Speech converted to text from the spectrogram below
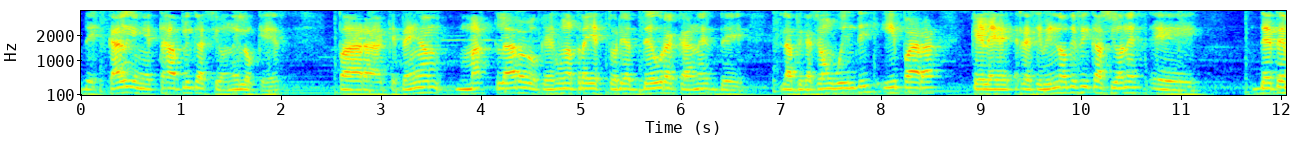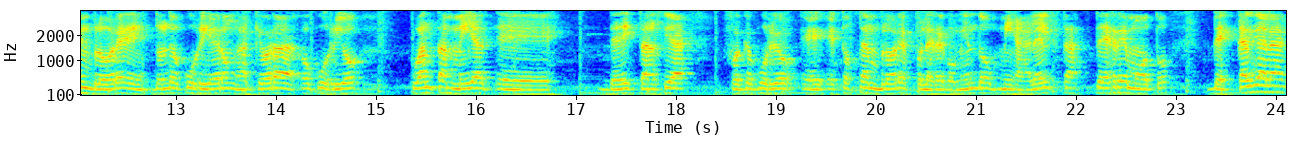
descarguen estas aplicaciones, lo que es para que tengan más claro lo que es una trayectoria de huracanes de la aplicación Windy y para que les recibir notificaciones eh, de temblores, dónde ocurrieron, a qué hora ocurrió, cuántas millas eh, de distancia fue que ocurrió eh, estos temblores, pues les recomiendo mis alertas terremotos. Descárgalas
